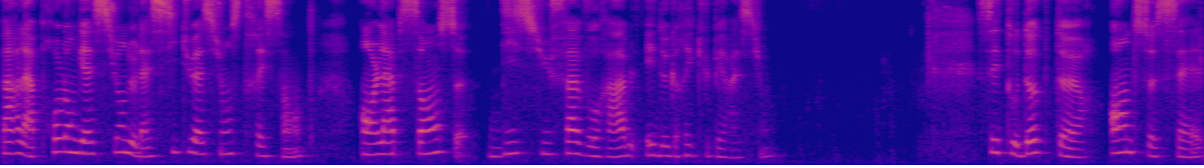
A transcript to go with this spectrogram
par la prolongation de la situation stressante en l'absence d'issue favorable et de récupération. C'est au docteur Hans Sell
